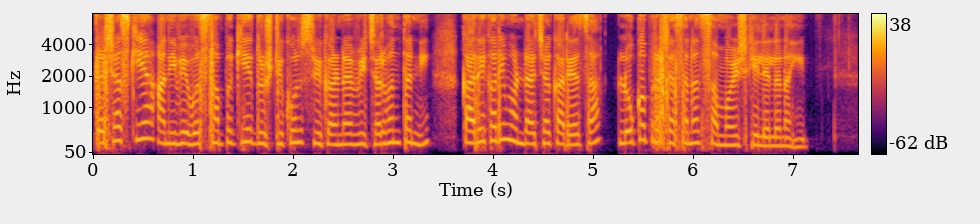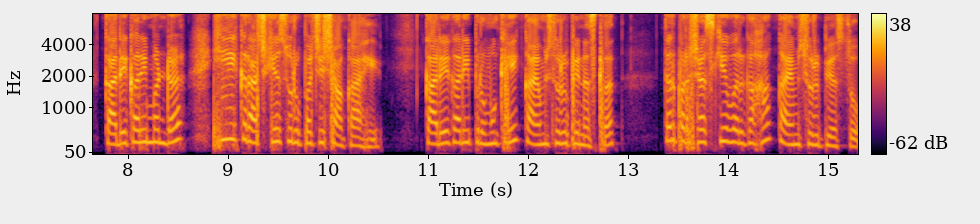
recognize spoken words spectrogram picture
प्रशासकीय आणि व्यवस्थापकीय दृष्टिकोन स्वीकारणाऱ्या विचारवंतांनी कार्यकारी मंडळाच्या कार्याचा लोकप्रशासनात समावेश केलेला नाही. कार्यकारी मंडळ ही एक राजकीय स्वरूपाची शाखा आहे. कार्यकारी प्रमुख हे कायमस्वरूपी नसतात तर प्रशासकीय वर्ग हा कायमस्वरूपी असतो.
